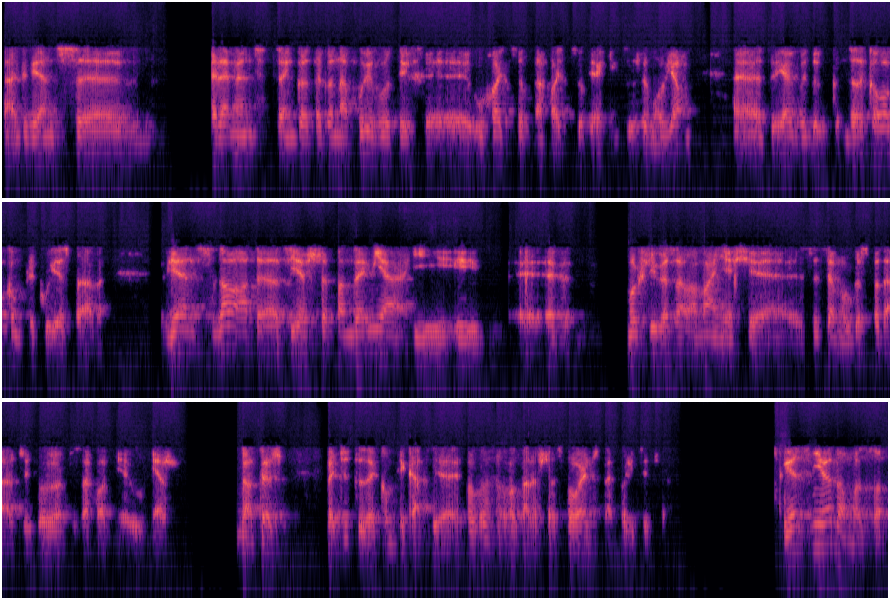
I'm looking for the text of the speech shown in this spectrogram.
Tak więc e, element tego, tego napływu tych e, uchodźców, nachodźców, jak niektórzy mówią, e, jakby dodatkowo komplikuje sprawę. Więc no, a teraz jeszcze pandemia i, i możliwe załamanie się systemów gospodarczych w Europie Zachodniej również. No też będzie tutaj komplikacje powodowało, ale jeszcze społeczne, polityczne. Więc nie wiadomo, co,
